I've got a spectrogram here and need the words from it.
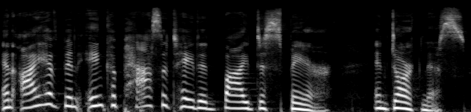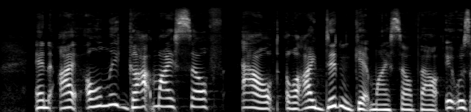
and I have been incapacitated by despair and darkness. And I only got myself out. Well, I didn't get myself out. It was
